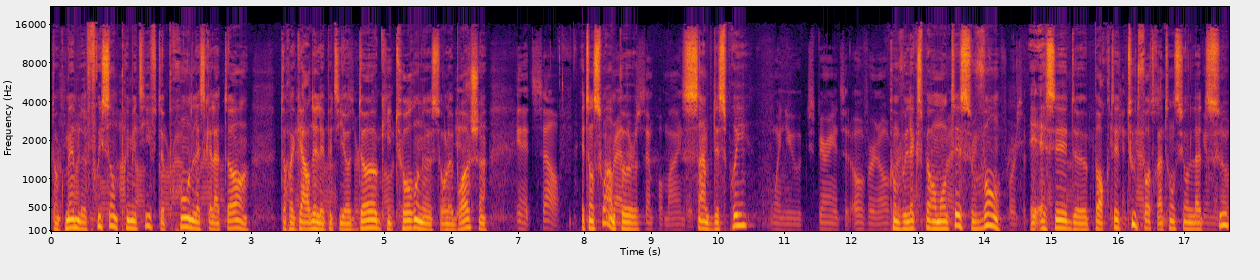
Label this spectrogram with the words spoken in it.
Donc même le frisson primitif de prendre l'escalator, de regarder les petits hot dogs qui tournent sur le broche, est en soi un peu simple d'esprit, quand vous l'expérimentez souvent et essayez de porter toute votre attention là-dessous,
